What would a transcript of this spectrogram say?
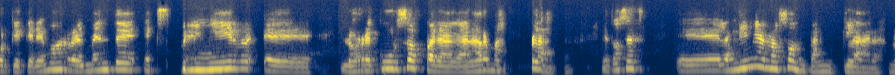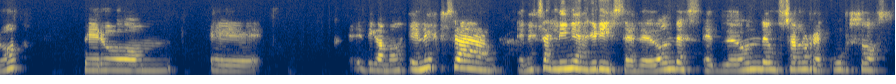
porque queremos realmente exprimir eh, los recursos para ganar más plata. Entonces, las líneas no son tan claras, ¿no? Pero mm, digamos, en, esa, en esas líneas grises de dónde, de dónde usar los recursos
